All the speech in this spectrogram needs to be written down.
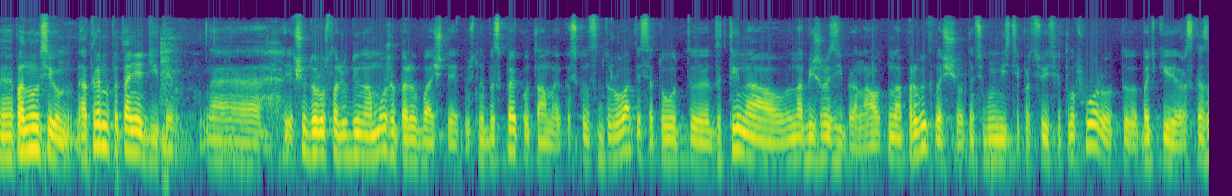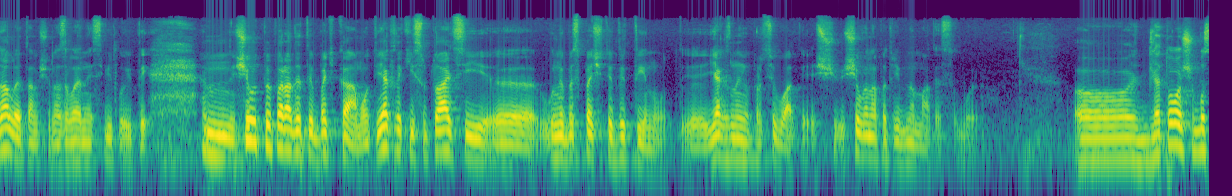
Е, Пане Олексію, окреме питання діти. Е, Якщо доросла людина може передбачити якусь небезпеку, там якось концентруватися, то от е, дитина вона більш розібрана. От вона привикла, що от на цьому місці працює світлофор. От батьки розказали там, що на зелене світло йти. Що от ви порадите батькам? От як в такій ситуації унебезпечити дитину? От, як з нею працювати? Що, вона потрібно мати з собою? Для того, щоб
